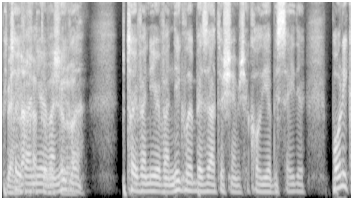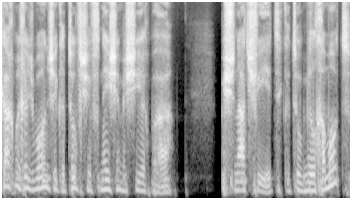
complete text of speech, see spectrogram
בטוב הניר ובשלווה. והניגלה, בטוב הניר והניגלה בעזרת השם שהכל יהיה בסדר. בואו ניקח בחשבון שכתוב שלפני שמשיח בא, בשנת שביעית, כתוב מלחמות,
